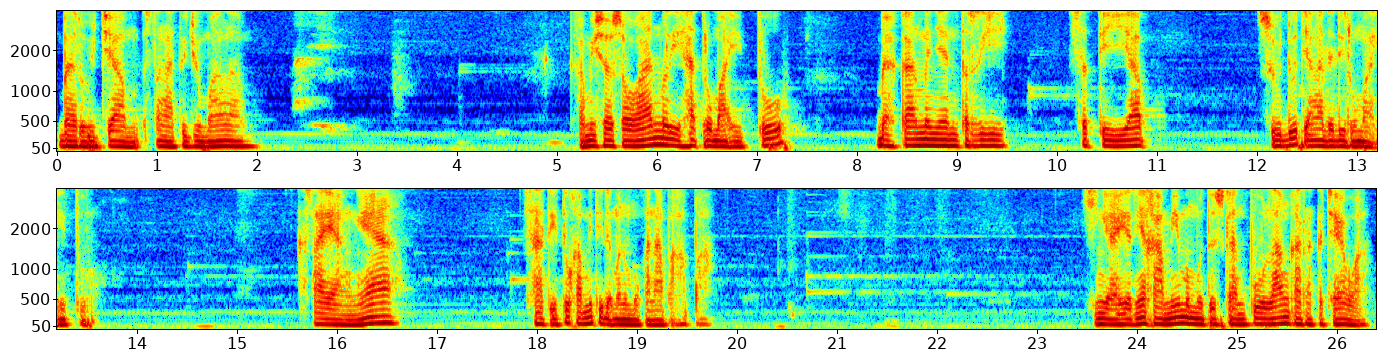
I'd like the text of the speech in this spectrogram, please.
baru jam setengah tujuh malam. Kami sosokan melihat rumah itu, bahkan menyenteri setiap sudut yang ada di rumah itu. Sayangnya, saat itu kami tidak menemukan apa-apa. Hingga akhirnya kami memutuskan pulang karena kecewa.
